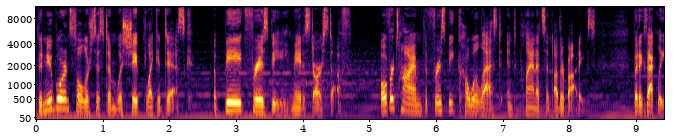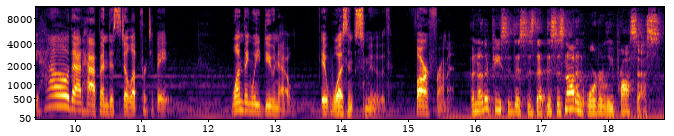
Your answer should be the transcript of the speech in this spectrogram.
The newborn solar system was shaped like a disk, a big frisbee made of star stuff. Over time, the frisbee coalesced into planets and other bodies. But exactly how that happened is still up for debate. One thing we do know it wasn't smooth. Far from it. Another piece of this is that this is not an orderly process.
